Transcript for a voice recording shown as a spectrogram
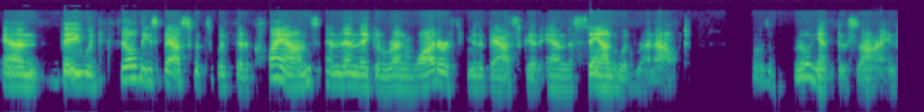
And they would fill these baskets with their clams, and then they could run water through the basket and the sand would run out. It was a brilliant design.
